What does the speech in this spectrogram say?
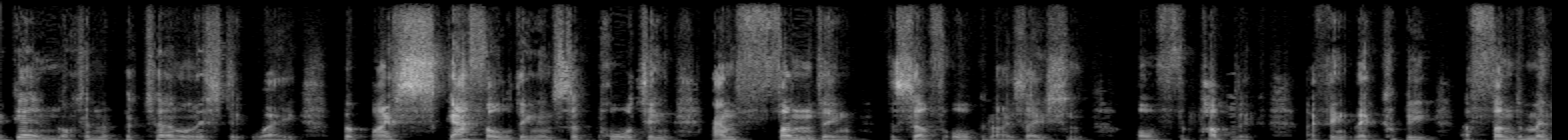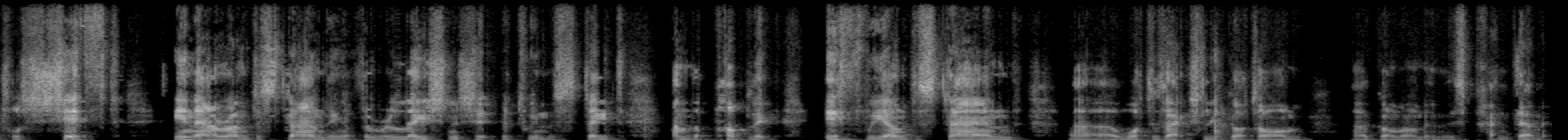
again, not in a paternalistic way, but by scaffolding and supporting and funding the self-organization of the public. I think there could be a fundamental shift in our understanding of the relationship between the state and the public if we understand uh, what has actually got on, uh, gone on in this pandemic.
